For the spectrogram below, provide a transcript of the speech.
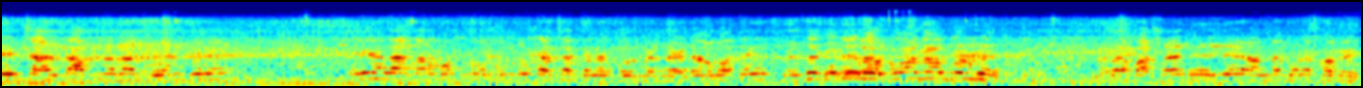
এই চালটা আপনারা গ্রহণ করে এই এলাকার মধ্যে অন্তত বেচা কেনা করবেন না। এটা আমাদের আপনারা বাসায় নিয়ে যেয়ে রান্না করে খাবেন।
